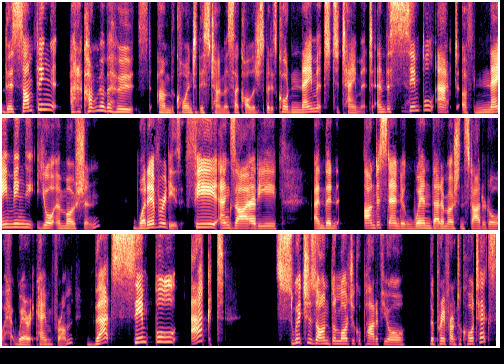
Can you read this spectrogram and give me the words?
there's something and I can't remember who um, coined this term a psychologist, but it's called name it to tame it. And the yeah. simple act of naming your emotion, whatever it is, fear, anxiety, and then understanding when that emotion started or where it came from, that simple act switches on the logical part of your the prefrontal cortex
